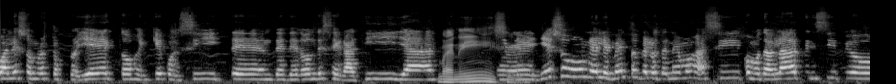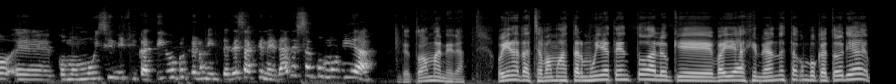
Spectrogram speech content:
cuáles son nuestros proyectos, en qué consisten, desde dónde se gatillan. Buenísimo. Eh, y eso es un elemento que lo tenemos así, como te hablaba al principio, eh, como muy significativo porque nos interesa generar esa comunidad. De todas maneras. Oye, Natacha, vamos a estar muy atentos a lo que vaya generando esta convocatoria.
